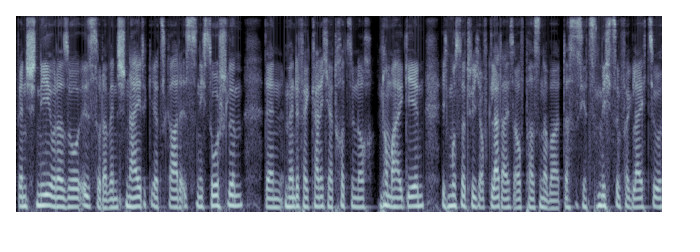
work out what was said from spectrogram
wenn Schnee oder so ist oder wenn es schneit jetzt gerade, ist es nicht so schlimm, denn im Endeffekt kann ich ja trotzdem noch normal gehen. Ich muss natürlich auf Glatteis aufpassen, aber das ist jetzt nichts im Vergleich zu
